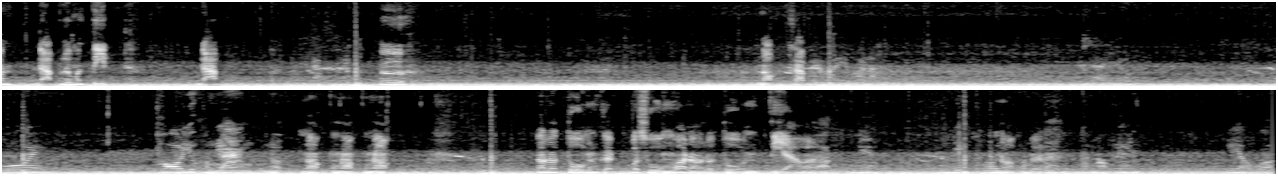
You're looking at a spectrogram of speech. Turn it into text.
มันดับหรือมันติด ดับดับเลยเออน็อกครับไม่ไหววะล่ะไม่ได้เนาะโอ้ยทออยู่ข้างล่างพุ่นเนาะน็อกน็อกน็อก แล้วรถตู้มันเกิดบ่สูงว่าเนาะรถตู้มันเตี้ยว่ะ ล็อกเนี่ยมันได้ทออยู่นอกข้างเลยใต้ก็นอกเล่นเลี้ยวว่า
